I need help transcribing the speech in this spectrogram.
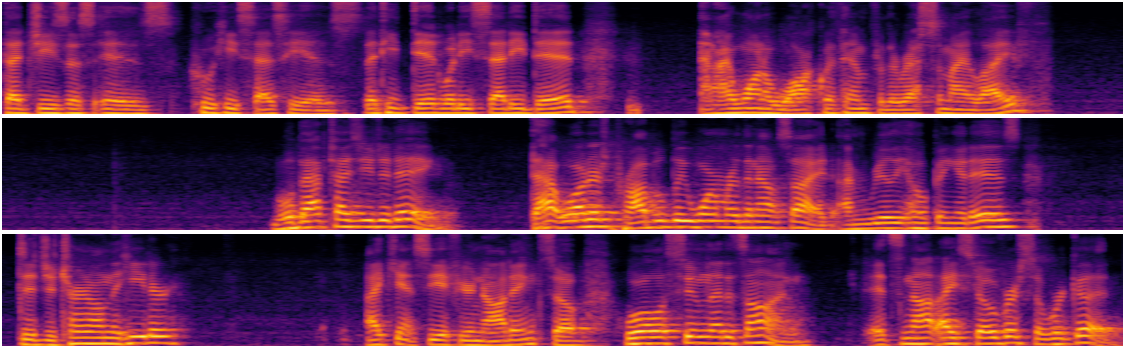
that Jesus is who he says he is, that he did what he said he did, and I want to walk with him for the rest of my life, we'll baptize you today. That water's probably warmer than outside. I'm really hoping it is. Did you turn on the heater? I can't see if you're nodding, so we'll assume that it's on. It's not iced over, so we're good.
